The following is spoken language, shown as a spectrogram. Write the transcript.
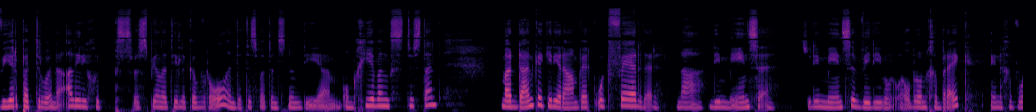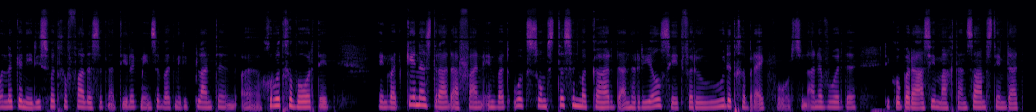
weerpatrone, al hierdie goed speel natuurlik 'n rol en dit is wat ons noem die um, omgewingstoestand. Maar dan kyk hierdie raamwerk ook verder na die mense. So die mense wie die hulpbron gebruik en gewoonlik in hierdie soort geval is dit natuurlik mense wat met die plante uh, groot geword het en wat kennis dra daarvan en wat ook soms tussen mekaar dan reëls het vir hoe dit gebruik word. So in ander woorde, die koöperasie mag dan saamstem dat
